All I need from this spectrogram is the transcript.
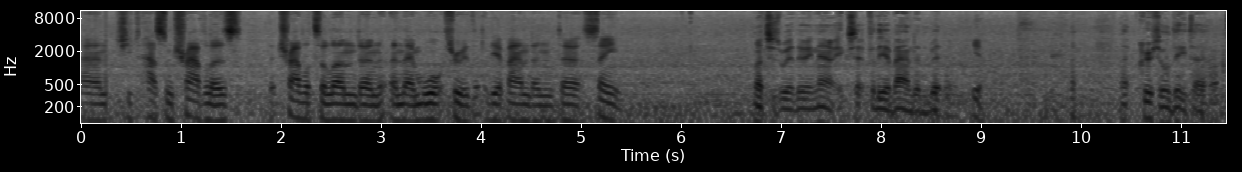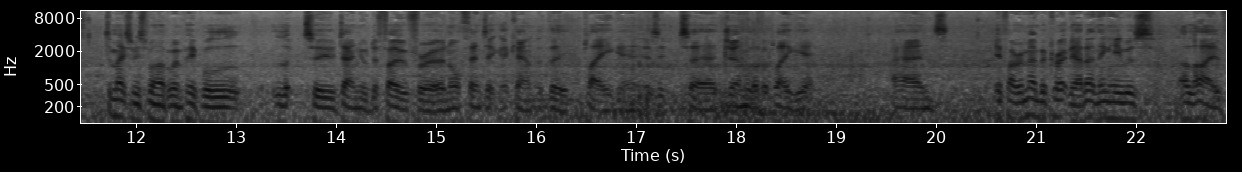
And she has some travellers that travel to London and then walk through the, the abandoned uh, scene. Much as we're doing now, except for the abandoned bit. Yeah. that crucial detail. It makes me smile when people look to Daniel Defoe for an authentic account of the plague. Is it uh, Journal of a Plague Year? And if I remember correctly, I don't think he was alive.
